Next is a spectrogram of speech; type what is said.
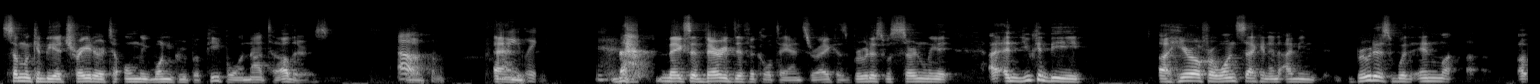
someone can be a traitor to only one group of people and not to others. Oh, uh, completely. That makes it very difficult to answer, right? Because Brutus was certainly, and you can be a hero for one second, and I mean Brutus within a,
